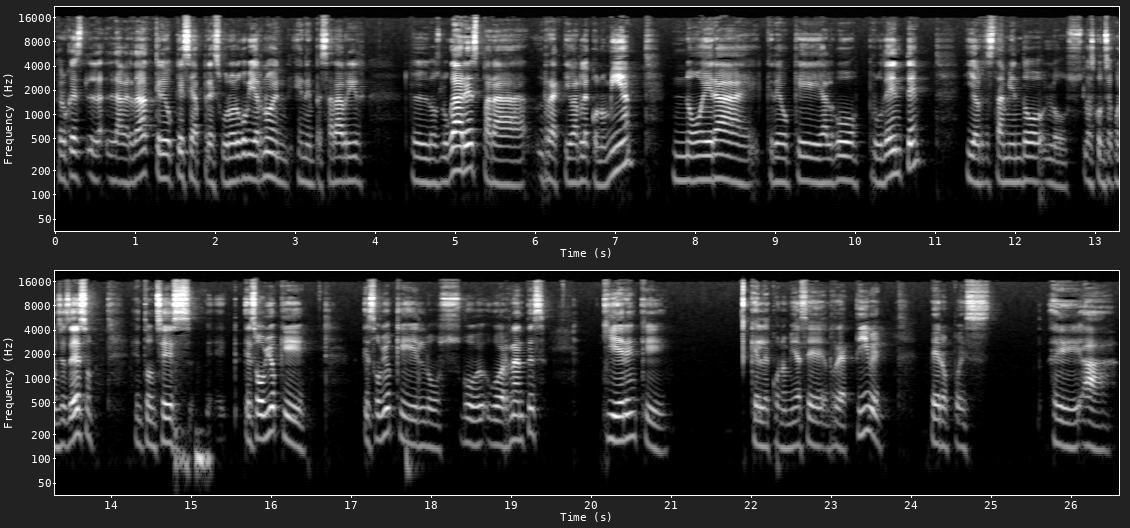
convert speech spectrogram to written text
creo que es la, verdad, creo que se apresuró el gobierno en, en empezar a abrir los lugares para reactivar la economía no era, creo que, algo prudente y ahorita están viendo los, las consecuencias de eso. Entonces, es obvio que, es obvio que los gobernantes quieren que, que la economía se reactive, pero pues eh, a,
